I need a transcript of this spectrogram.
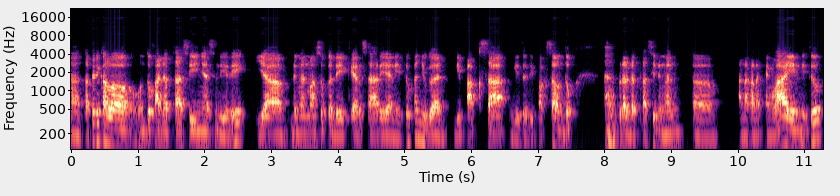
Nah, tapi kalau untuk adaptasinya sendiri, ya dengan masuk ke daycare seharian itu kan juga dipaksa gitu, dipaksa untuk beradaptasi dengan eh, anak-anak yang lain itu.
